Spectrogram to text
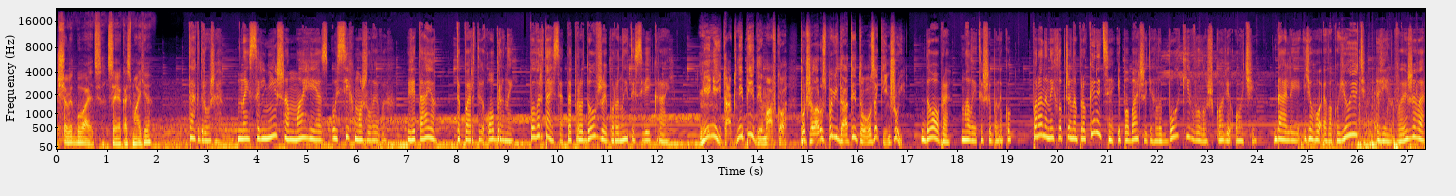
Що відбувається? Це якась магія? Так, друже, найсильніша магія з усіх можливих. Вітаю, тепер ти обраний. Повертайся та продовжуй боронити свій край. Ні, ні, так не піде, мавко. Почала розповідати, то закінчуй. Добре, малий ти шибенику. Поранений хлопчина прокинеться і побачить глибокі волошкові очі. Далі його евакуюють, він виживе,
